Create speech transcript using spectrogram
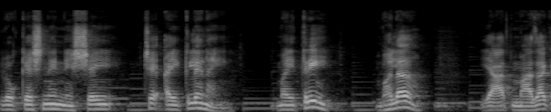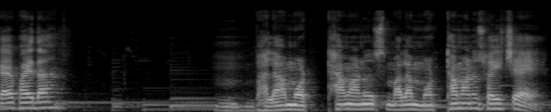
लोकेशने निश्चयचे ऐकले नाही. मैत्री भलं यात माझा काय फायदा? भला मोठा माणूस मला मोठा माणूस व्हायचे आहे.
